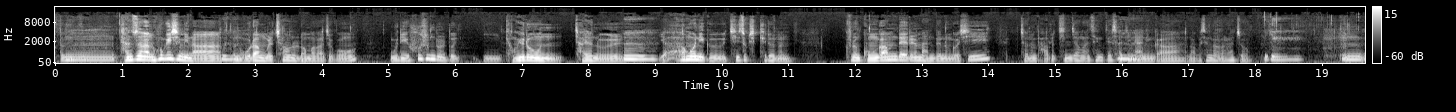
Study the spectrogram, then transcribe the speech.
어떤 단순한 호기심이나 그런 음. 오락물 차원을 넘어가지고 우리 후손들도 이 경이로운 자연을 음, 영원히 그 지속시키려는 그런 공감대를 만드는 것이 저는 바로 진정한 생태 사진이 음. 아닌가라고 생각을 하죠. 예. 음,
